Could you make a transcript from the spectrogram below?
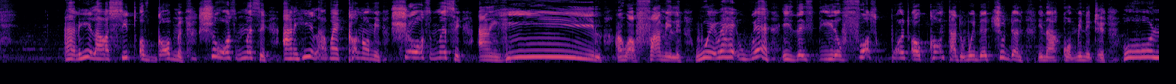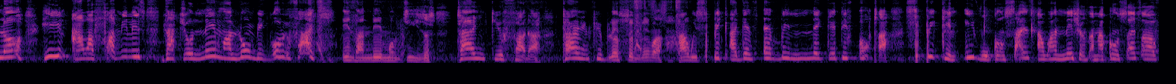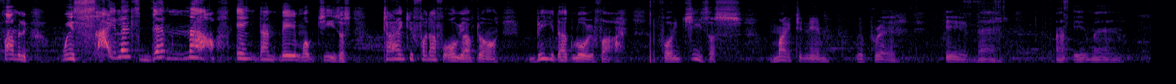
and heal our seat of government. Show us mercy and heal our economy. Show us mercy and heal our family. Where, where, where is the, the first point of contact with the children in our community? Oh Lord, heal our families that your name alone be glorified in the name of Jesus. Thank you, Father. Thank you, blessed name. Ah. And we speak against every negative altar, speaking evil concerns our nations and concerns our family. We silence them now in the name of Jesus. Thank you, Father, for all you have done. Be that glorified. For in Jesus' mighty name we pray. Amen and amen.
